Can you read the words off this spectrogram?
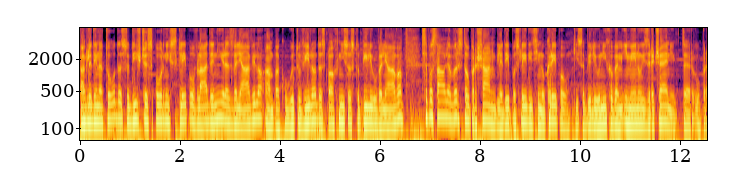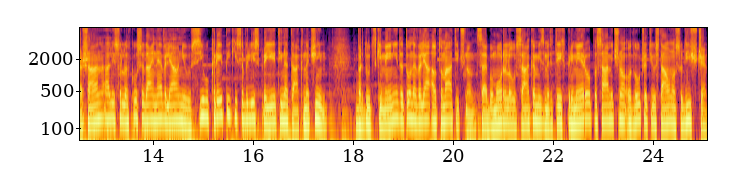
A glede na to, da sodišče spornih sklepov vlade ni razveljavilo, ampak ugotovilo, da sploh niso stopili v veljavo, se postavlja vrsta vprašanj glede posledic in ukrepov, ki so bili v njihovem imenu izrečeni, ter vprašanj, ali so lahko sedaj neveljavni vsi ukrepi, ki so bili sprejeti na tak način. Brdutski meni, da to ne velja avtomatično, saj bo moralo v vsakem izmed teh primerov posamično odločati ustavno sodišče,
